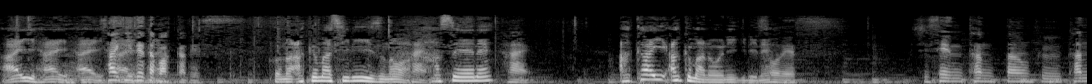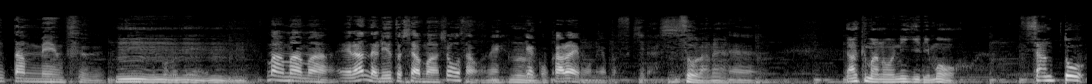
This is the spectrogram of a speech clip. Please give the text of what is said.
はいはいはい。最近出たばっか。かです。この悪魔シリーズのはい派生ね。はい。赤い悪魔のおにぎりね。そうです。四川担々風、担々麺風。うんうんうんうんまあまあまあ、選んだ理由としては、まあ、翔さんはね、うん結構辛いものやっぱ好きだうん。し。そうだうん。ね。悪魔のおにぎりも、ちゃんと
